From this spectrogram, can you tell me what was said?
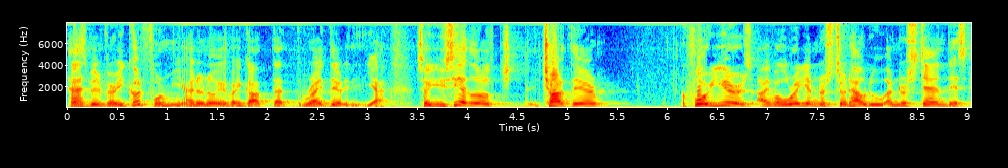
has been very good for me. I don't know if I got that right there. Yeah. So you see that little ch chart there? For years I've already understood how to understand this.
